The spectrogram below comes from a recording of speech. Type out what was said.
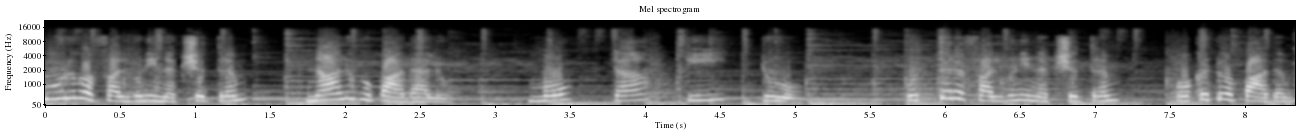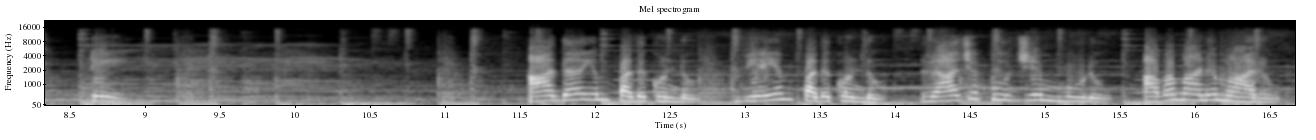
పూర్వ ఫల్గుని నక్షత్రం నాలుగు పాదాలు. మో ట టీ టూ. ఉత్తర ఫల్గుని నక్షత్రం ఒకటో పాదం టే. ఆదాయం పదకొండు వ్యయం పదకొండు రాజపూజ్యం మూడు అవమానం ఆరు.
